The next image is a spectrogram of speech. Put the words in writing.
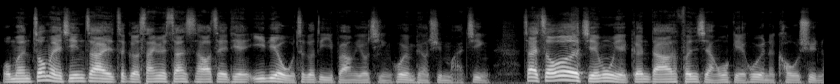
我们中美金在这个三月三十号这一天一六五这个地方，有请会员朋友去买进。在周二的节目也跟大家分享我给会员的扣讯，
